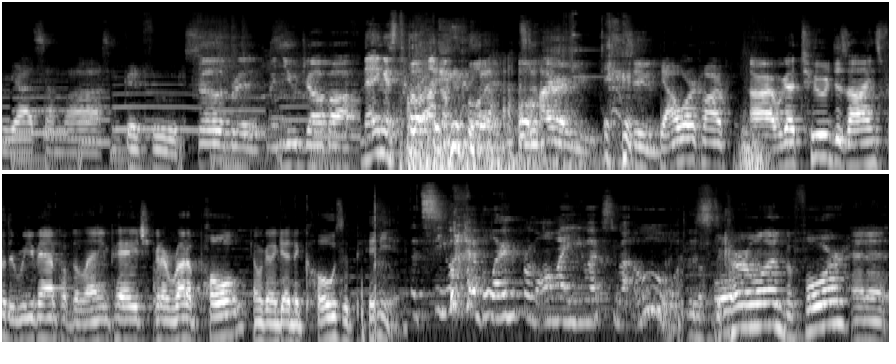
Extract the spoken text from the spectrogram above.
We got some uh, some good food. Celebrating my new job off. Nang is still unemployed. we'll hire you soon. Yeah, I'll work hard. All right, we got two designs for the revamp of the landing page. We're gonna run a poll and we're gonna get Nicole's opinion. Let's see what I've learned from all my UX UI. Ooh. This is the current one before, and then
